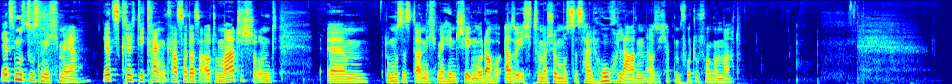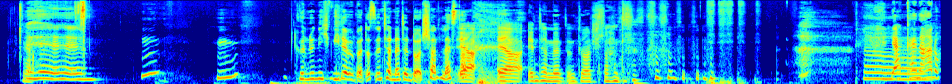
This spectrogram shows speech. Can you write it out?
Jetzt musst du es nicht mehr. Jetzt kriegt die Krankenkasse das automatisch und ähm, du musst es da nicht mehr hinschicken. Oder also ich zum Beispiel musste es halt hochladen. Also ich habe ein Foto von gemacht. Ja. Ähm, hm, hm. Können wir nicht wieder über das Internet in Deutschland lästern? Ja, ja, Internet in Deutschland. Ja, keine Ahnung.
